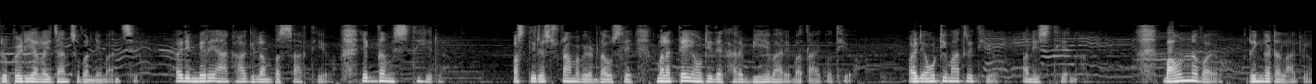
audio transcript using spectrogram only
रुपेडिया लैजान्छु भन्ने मान्छे। अहिले मेरै आँखा अघि लम्पसार थियो। एकदम स्थिर। अस्ति रेस्टुराँमा भेट्दा उसले मलाई त्यही औँठी देखाएर बिहेबारे बताएको थियो। अहिले औँठी मात्रै थियो अनिस थिएन बाहुन्न भयो रिङ्गट लाग्यो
